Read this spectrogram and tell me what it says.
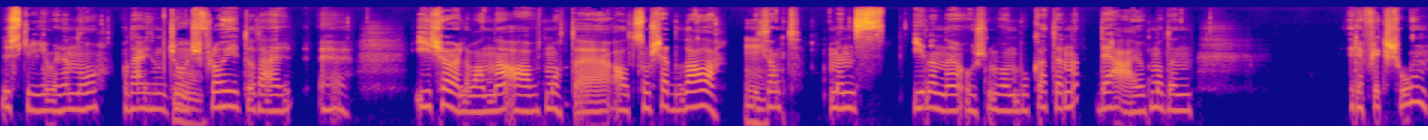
Du skriver den nå, og det er liksom George Mm. Floyd, og det er uh, i kjølvannet av på en måte alt som skjedde da, da. Mm. Ikke sant? Mens i denne Ocean One-boka, det er jo på en måte en refleksjon.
